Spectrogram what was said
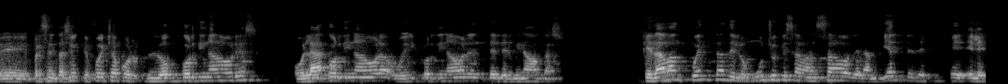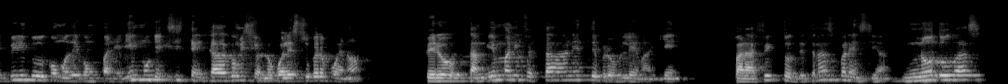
eh, presentación que fue hecha por los coordinadores o la coordinadora o el coordinador en determinado caso, que daban cuenta de lo mucho que se ha avanzado del ambiente, de, eh, espíritu como de compañerismo que existe en cada comisión, lo cual es súper bueno, pero también manifestaban este problema, que para efectos de transparencia, no todas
